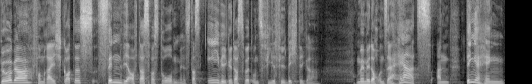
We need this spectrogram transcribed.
Bürger vom Reich Gottes sinnen wir auf das, was droben ist. Das Ewige, das wird uns viel, viel wichtiger. Und wenn wir doch unser Herz an Dinge hängen,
